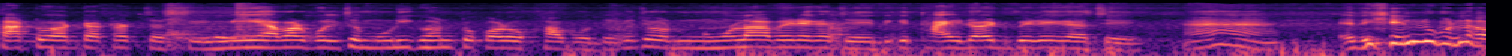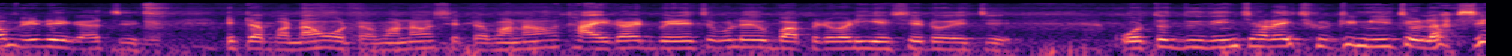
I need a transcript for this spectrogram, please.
কাটোয়ার ডাটার চচ্চড়ি। মেয়ে আবার বলছে মুড়ি ঘন্ট করো খাব। দেখেছ? ওর নোলা বেড়ে গেছে এদিকে থাইরয়েড বেড়ে গেছে। হ্যাঁ এদিকে নোলা বেড়ে গেছে। এটা বানাও ওটা বানাও সেটা বানাও। থাইরয়েড বেড়েছে বলে ও বাপের বাড়ি এসে রয়েছে। ও তো দুদিন ছাড়াই ছুটি নিয়ে চলে আসে।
